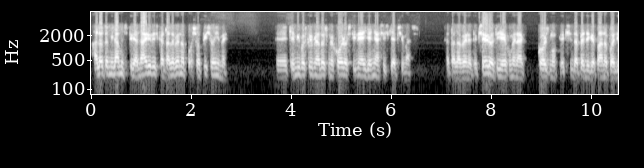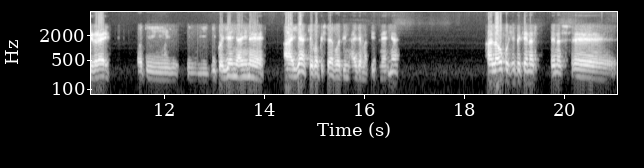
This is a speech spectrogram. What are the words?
αλλά όταν μιλάμε τις τριαντάριδες καταλαβαίνω πόσο πίσω είμαι. Ε, και μήπως πρέπει να δώσουμε χώρο στη νέα γενιά στη σκέψη μας. Καταλαβαίνετε. Ξέρω ότι έχουμε ένα κόσμο 65 και πάνω που αντιδράει ότι η, η οικογένεια είναι άγια και εγώ πιστεύω ότι είναι άγια με αυτή την έννοια. Αλλά όπως είπε και ένας, ένας ε,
